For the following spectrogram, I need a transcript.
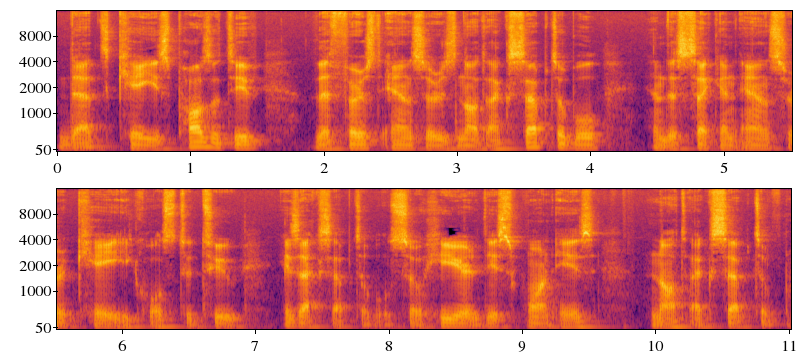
that k is positive, the first answer is not acceptable and the second answer k equals to 2 is acceptable. So here this one is not acceptable.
